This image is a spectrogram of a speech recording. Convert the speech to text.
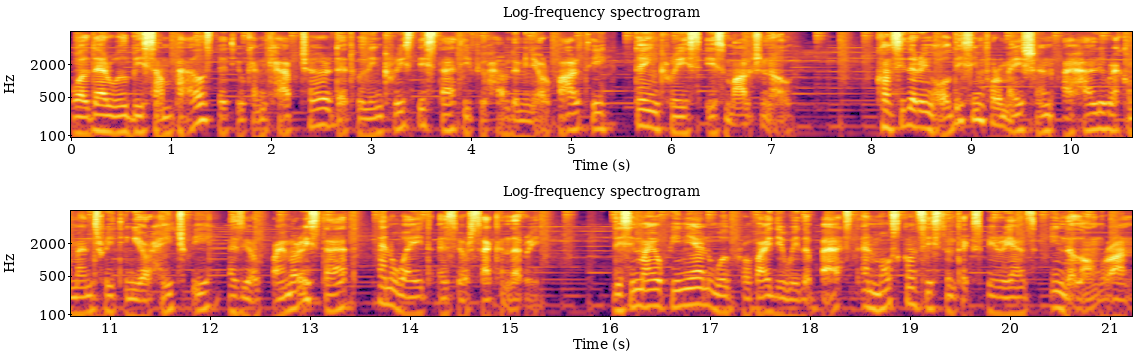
While there will be some pals that you can capture that will increase this stat if you have them in your party, the increase is marginal. Considering all this information, I highly recommend treating your HP as your primary stat and weight as your secondary. This in my opinion will provide you with the best and most consistent experience in the long run.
